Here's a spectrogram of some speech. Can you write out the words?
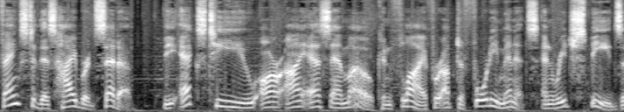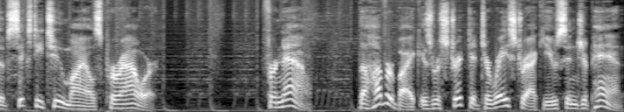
Thanks to this hybrid setup, the XTURISMO can fly for up to 40 minutes and reach speeds of 62 miles per hour. For now, the hoverbike is restricted to racetrack use in Japan,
